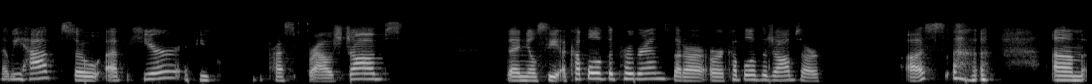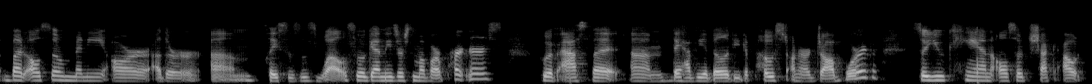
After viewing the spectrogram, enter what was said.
that we have. So up here, if you press browse jobs, then you'll see a couple of the programs that are, or a couple of the jobs are us, um, but also many are other um, places as well. So again, these are some of our partners who have asked that um, they have the ability to post on our job board. So you can also check out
